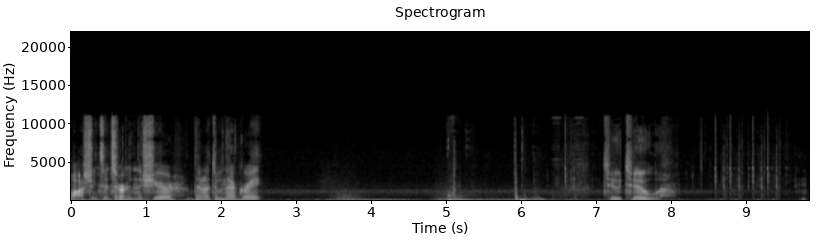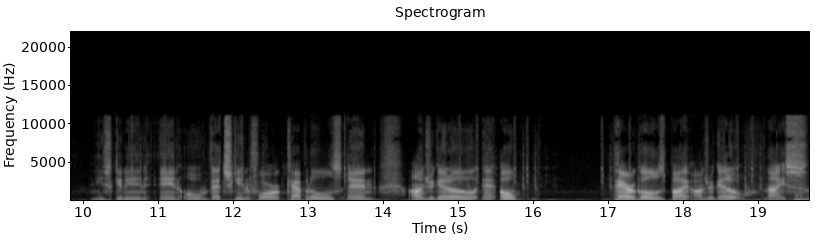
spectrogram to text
Washington's hurting this year. They're not doing that great. 2-2. Niskanen and Ovechkin for Capitals, and Andrighetto, and oh, pair goals by Andrighetto. Nice.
